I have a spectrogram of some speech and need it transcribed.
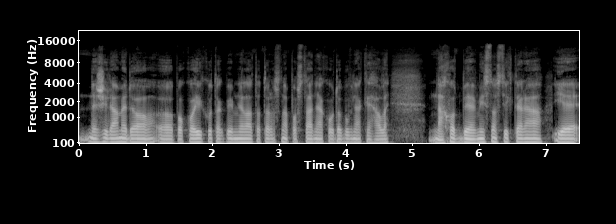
než ji dáme do eh, pokojíku, tak by měla tato rostlina postát nějakou dobu v nějaké hale na chodbě v místnosti, která je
